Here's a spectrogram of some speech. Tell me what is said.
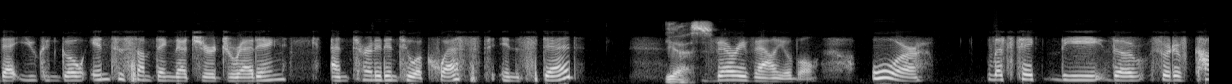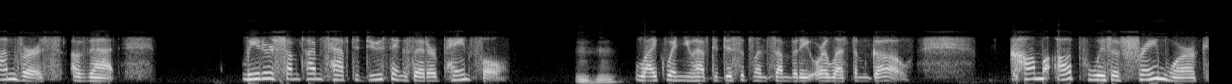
that you can go into something that you're dreading and turn it into a quest instead. Yes. Very valuable. Or let's take the the sort of converse of that. Leaders sometimes have to do things that are painful. Mm-hmm. Like when you have to discipline somebody or let them go. Come up with a framework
